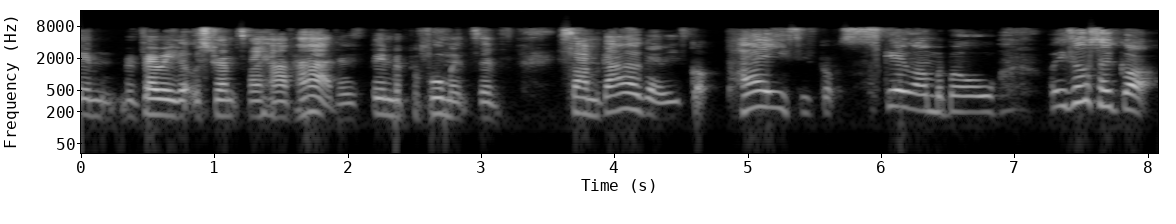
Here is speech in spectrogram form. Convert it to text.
in the very little strengths they have had It's been the performance of Sam Gallagher. He's got pace, he's got skill on the ball, but he's also got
